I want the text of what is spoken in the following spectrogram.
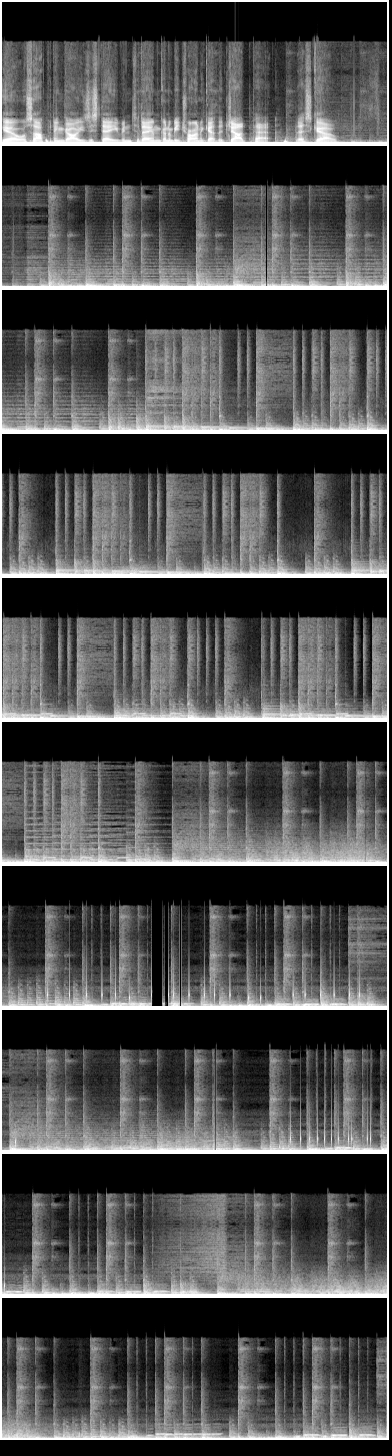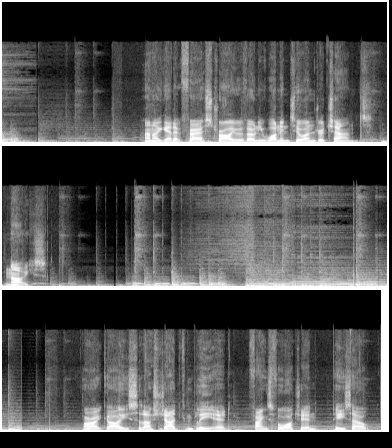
Yo, what's happening guys? It's Dave and today I'm going to be trying to get the Jad pet. Let's go. And I get it first try with only 1 in 200 chance. Nice. Alright guys, so that's Jad completed. Thanks for watching. Peace out.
